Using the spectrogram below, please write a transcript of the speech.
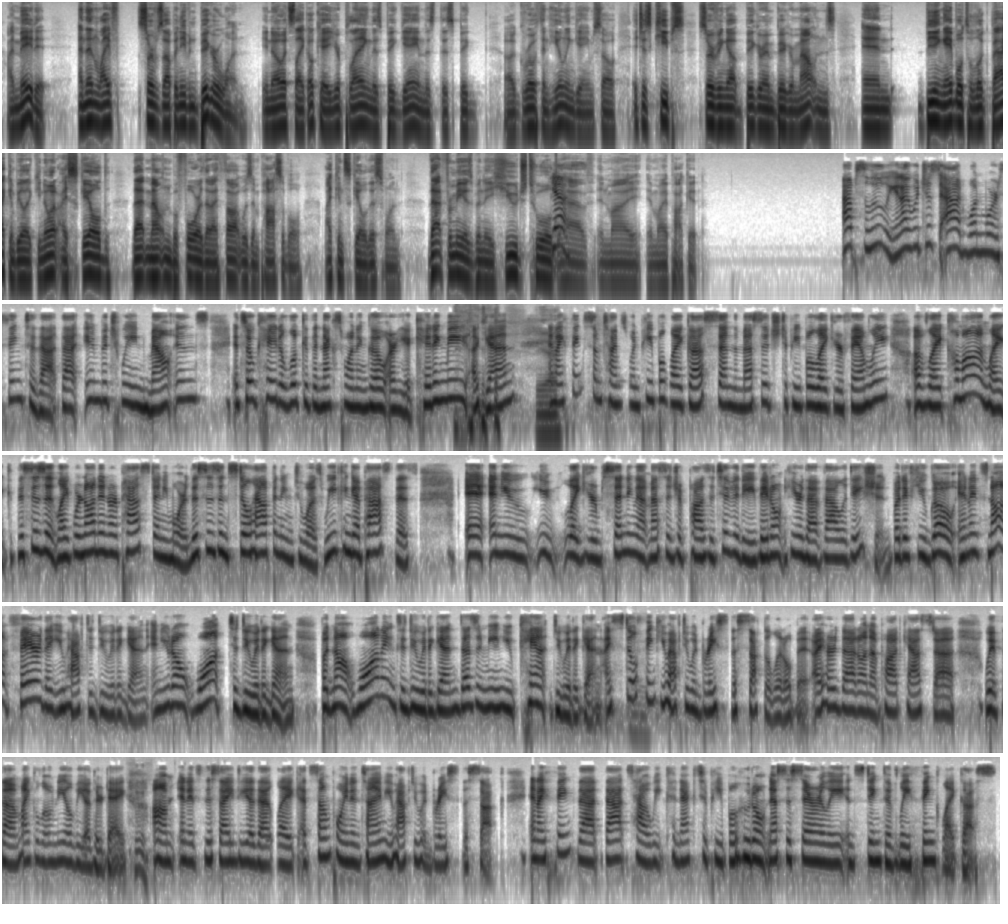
I made it." And then life serves up an even bigger one. You know, it's like, okay, you're playing this big game, this this big uh, growth and healing game. So it just keeps serving up bigger and bigger mountains, and being able to look back and be like, you know what, I scaled that mountain before that I thought was impossible. I can scale this one. That for me has been a huge tool Yes. to have in my in my pocket. Absolutely. And I would just add one more thing to that that in between mountains, it's okay to look at the next one and go, Are you kidding me again? Yeah. And I think sometimes when people like us send the message to people like your family of like, come on, like this isn't like we're not in our past anymore. This isn't still happening to us. We can get past this. And, and you you like you're sending that message of positivity. They don't hear that validation. But if you go and it's not fair that you have to do it again and you don't want to do it again, but not wanting to do it again doesn't mean you can't do it again. I still mm. think you have to embrace the suck a little bit. I heard that on a podcast uh, with uh, Michael O'Neill the other day. Um, and it's this idea that, like, at some point in time, you have to embrace the suck. And I think that that's how we connect to people who don't necessarily instinctively think like us.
